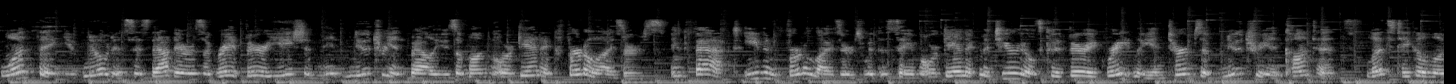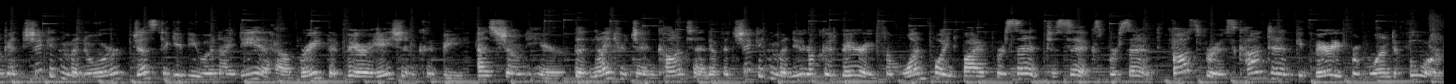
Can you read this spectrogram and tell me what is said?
One thing you've noticed is that there is a great variation in nutrient values among organic fertilizers. In fact, even fertilizers with the same organic materials could vary greatly in terms of nutrient contents. Let's take a look at chicken manure just to give you an idea how great that variation could be. As shown here, the nitrogen content of a chicken manure could vary from 1.5% to 6%. Phosphorus content can vary from 1 to 4,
